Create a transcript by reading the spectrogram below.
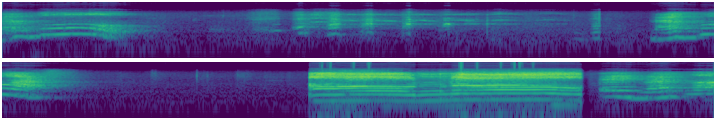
ನಗು ನಗು ಏಯ್ ನಗು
